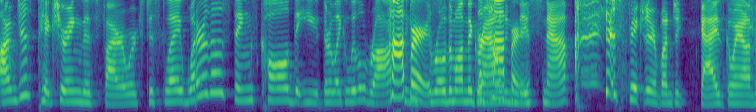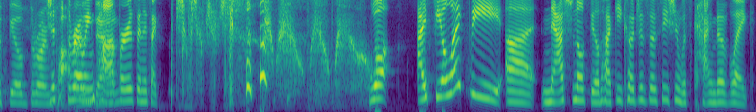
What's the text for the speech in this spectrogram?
I'm just picturing this fireworks display. What are those things called that you they're like little rocks and you Poppers. throw them on the ground The and they snap? just picture a bunch of guys going out on the field throwing just poppers throwing down. poppers and it's like well i feel like the uh, national field hockey coach association was kind of like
